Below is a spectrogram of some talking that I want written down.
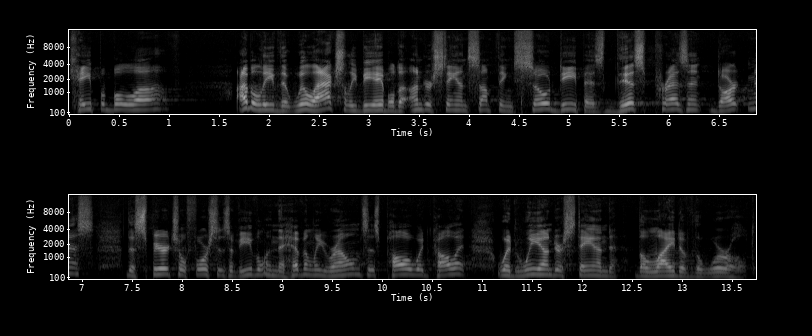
capable of. I believe that we'll actually be able to understand something so deep as this present darkness, the spiritual forces of evil in the heavenly realms, as Paul would call it, when we understand the light of the world,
